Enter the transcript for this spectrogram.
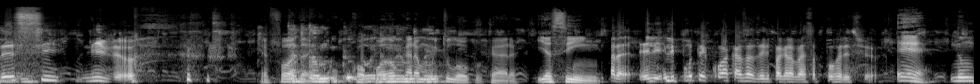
Nesse nível. É foda. Tá o Coppola é um cara né? muito louco, cara. E assim, Cara, ele, ele hipotecou a casa dele pra gravar essa porra desse filme. É, não,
